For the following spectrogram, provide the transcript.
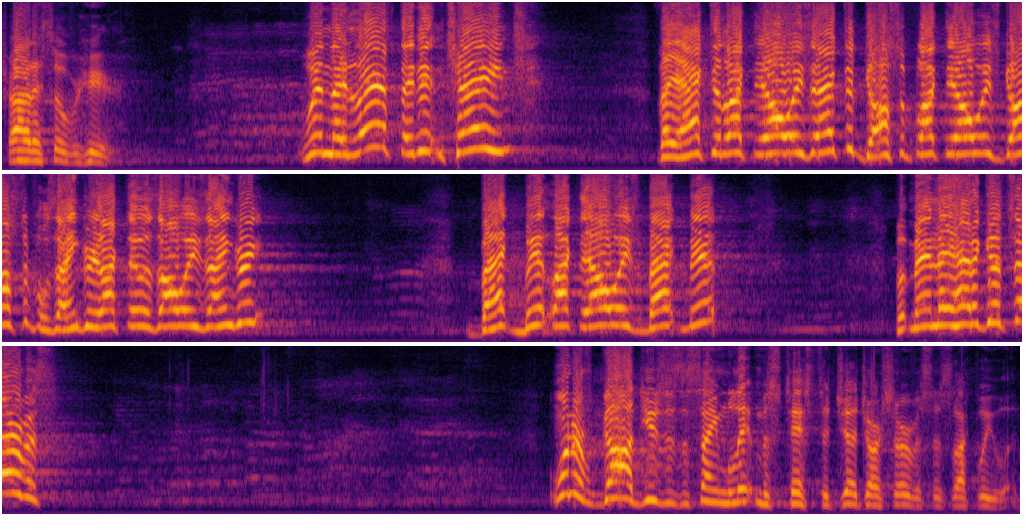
Try this over here. When they left, they didn't change. They acted like they always acted, gossiped like they always gossiped, was angry like they was always angry, backbit like they always backbit. But man, they had a good service. wonder if God uses the same litmus test to judge our services like we would.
